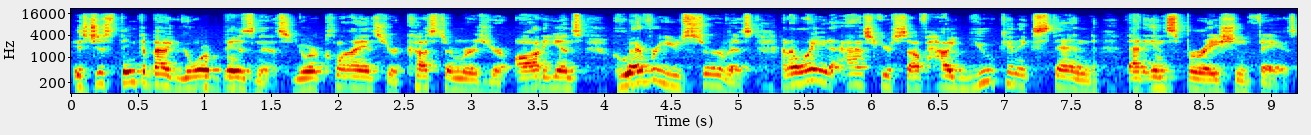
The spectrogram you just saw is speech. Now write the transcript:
is just think about your business, your clients, your customers, your audience, whoever you service, and I want you to ask yourself how you can extend that inspiration phase.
